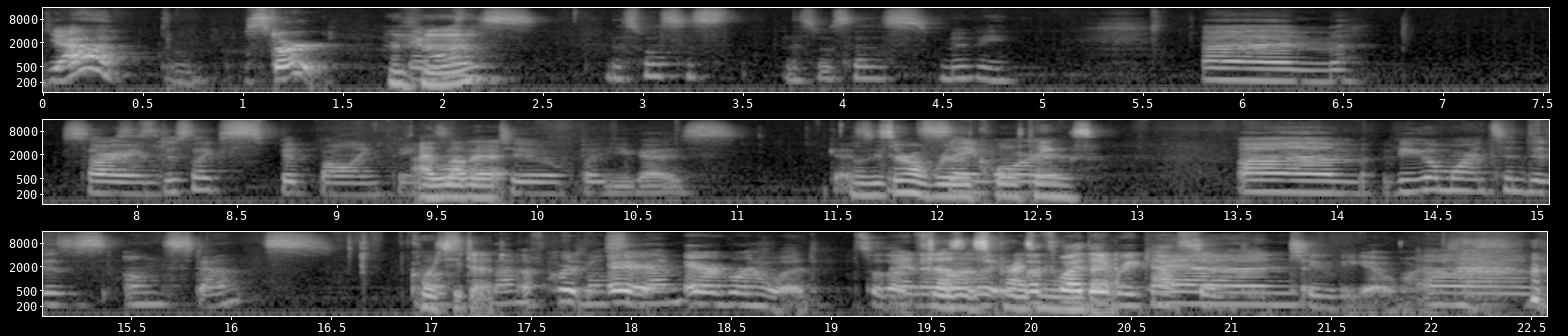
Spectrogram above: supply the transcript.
Yeah, start. it Mhm. was. This was his. This was his movie. Um. Sorry, I'm just like spitballing things. I love it. too. But you guys, you guys Oh, these can are all really cool more. things. Um, Viggo Mortensen did his own stunts. Of course Most he did. them, Of course, most of Er- them. Aragorn would. So I that's. Doesn't probably- surprise me That's why they bit. recasted And, to Viggo Mortensen. Um,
